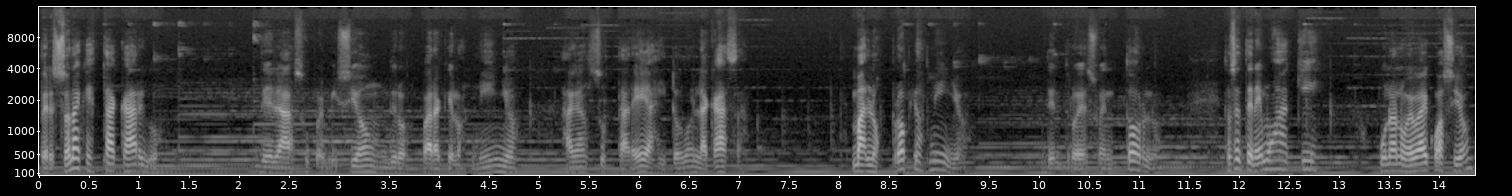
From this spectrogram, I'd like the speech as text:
persona que está a cargo de la supervisión para que los niños hagan sus tareas y todo en la casa, más los propios niños dentro de su entorno. Entonces tenemos aquí una nueva ecuación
